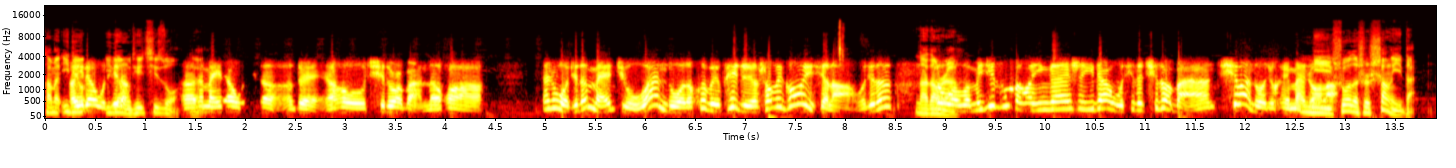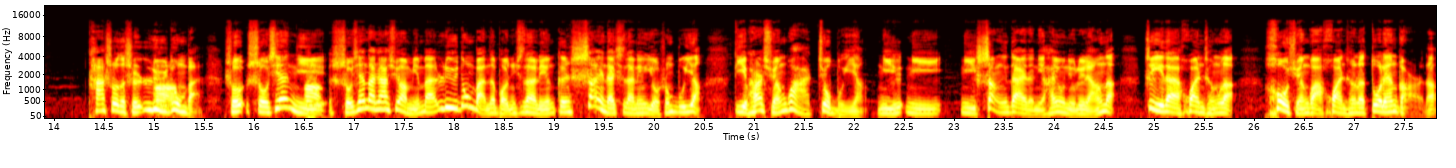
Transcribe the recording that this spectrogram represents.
他买一啊点 1.5T 一点五 T 七座，呃，他买一点五 T 的，呃对，然后七座版的话。但是我觉得买九万多的会不会配置要稍微高一些了？我觉得那当然我，我没记错的话，应该是一点五 T 的七座版，七万多就可以买着了。你说的是上一代，他说的是律动版。首首先你啊首先大家需要明白，律动版的宝骏七三零跟上一代七三零有什么不一样？底盘悬挂就不一样。你你你上一代的你还用扭力梁的，这一代换成了后悬挂，换成了多连杆的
